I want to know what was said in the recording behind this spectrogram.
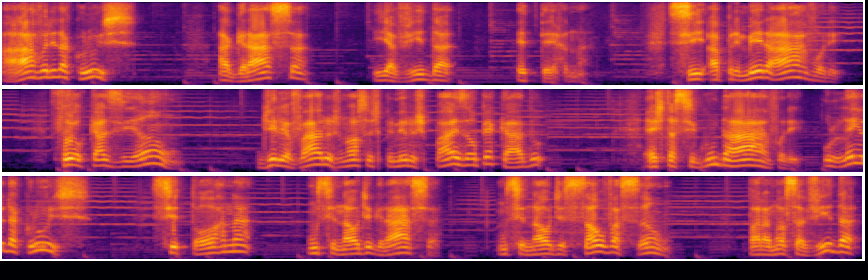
a árvore da cruz, a graça e a vida eterna. Se a primeira árvore foi ocasião de levar os nossos primeiros pais ao pecado, esta segunda árvore, o lenho da cruz, se torna um sinal de graça, um sinal de salvação para a nossa vida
